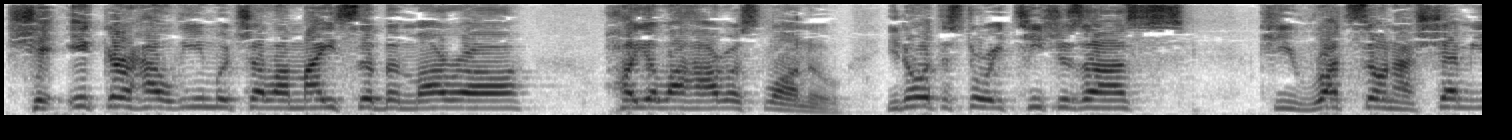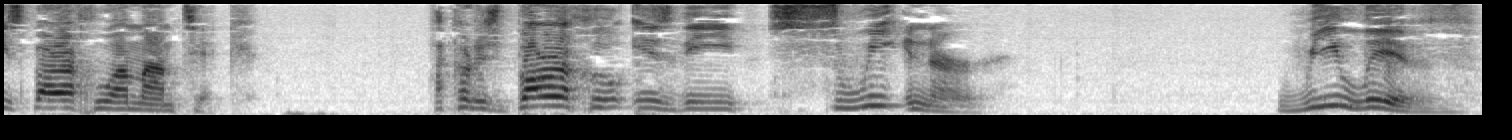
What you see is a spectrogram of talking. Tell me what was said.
You know what the story teaches us? Ki Hashem amamtik. HaKadosh Baruch Hu is the sweetener. We live,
